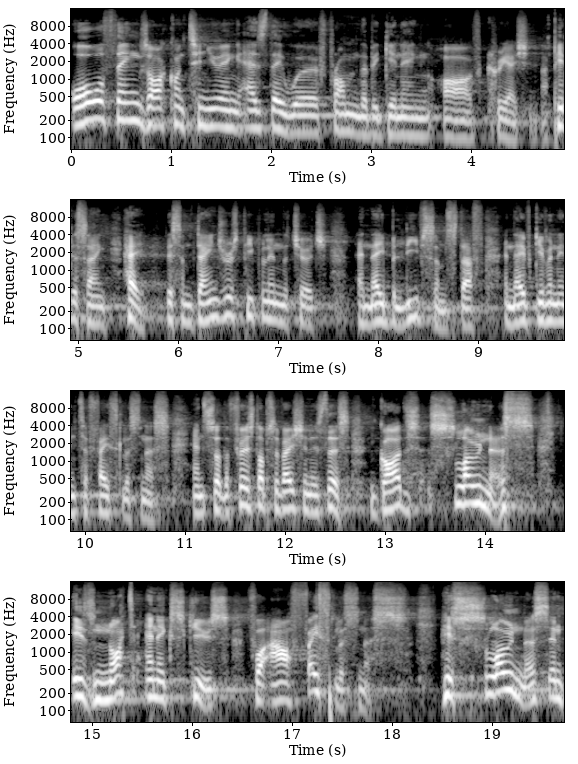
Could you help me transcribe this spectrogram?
All things are continuing as they were from the beginning of creation. Now, Peter's saying, hey, there's some dangerous people in the church, and they believe some stuff, and they've given into faithlessness. And so the first observation is this God's slowness is not an excuse for our faithlessness. His slowness in,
